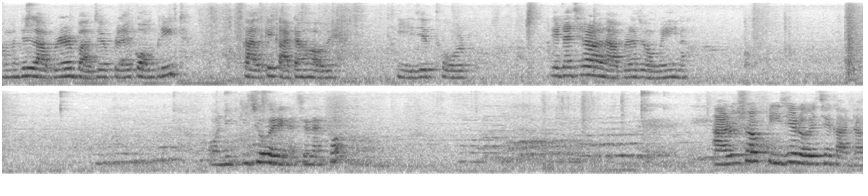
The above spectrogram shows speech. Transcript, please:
আমাদের লাবড়ার বাজার প্রায় কমপ্লিট কালকে কাটা হবে। এই যে থোর। এটা ছাড়া লাবড়া জমেই না। অনেক কিছু হয়ে গেছে, দেখো। আরও সব ফ্রিজে রয়েছে কাটা।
